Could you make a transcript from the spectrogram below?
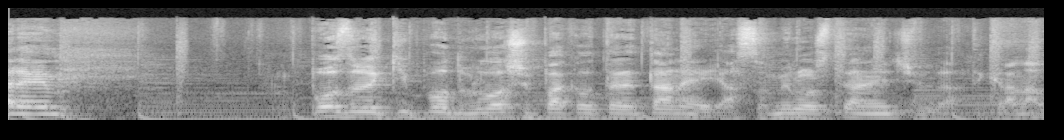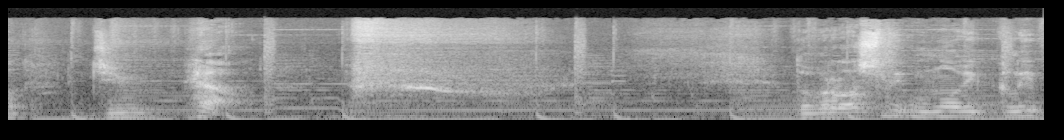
Jebari! Pozdrav ekipo, dobrodošli paka u Teretane, ja sam Miloš Stojanić, vi gledate kanal Jim Hell. Dobrodošli u novi klip,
